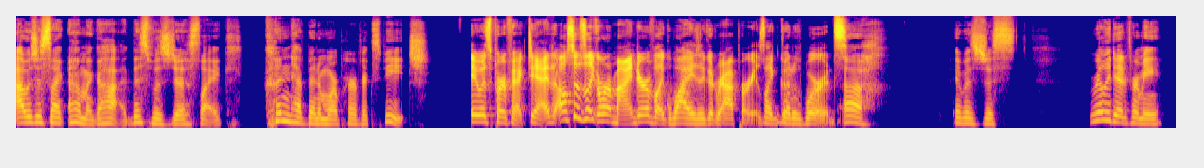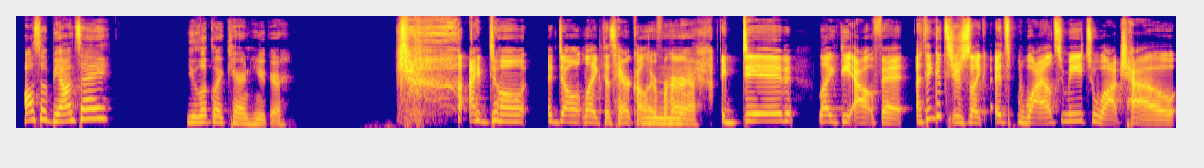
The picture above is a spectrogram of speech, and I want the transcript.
I was just like, oh my God, this was just like, couldn't have been a more perfect speech. It was perfect. Yeah. It also is like a reminder of like why he's a good rapper. He's like good with words. Ugh. It was just really did for me. Also, Beyonce, you look like Karen Huger. I don't I don't like this hair color for her. Nah. I did like the outfit. I think it's just like it's wild to me to watch how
